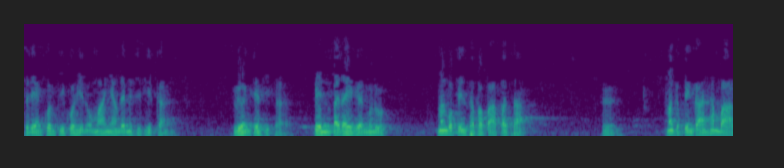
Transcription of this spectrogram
แสดงความคิดความเห็นออกมาย่ำไหนมันสิพิษกัน เรื่องเจังสิค่ะ เป็นไปได้เกินมั้งดูมันบ่เป็นสัพพะปัสสะเออ มันก็เป็นการทำบาป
